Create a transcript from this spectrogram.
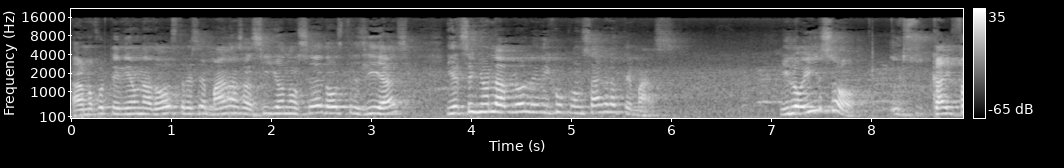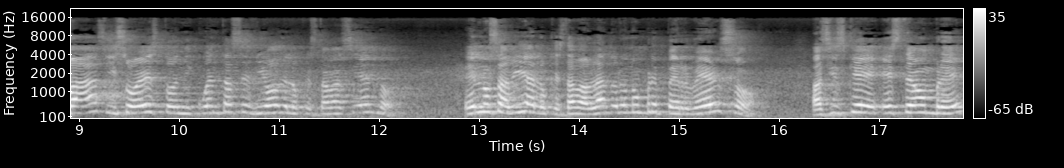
A lo mejor tenía una, dos, tres semanas, así, yo no sé, dos, tres días. Y el Señor le habló, le dijo, conságrate más. Y lo hizo. Caifás hizo esto, ni cuenta se dio de lo que estaba haciendo. Él no sabía lo que estaba hablando, era un hombre perverso. Así es que este hombre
